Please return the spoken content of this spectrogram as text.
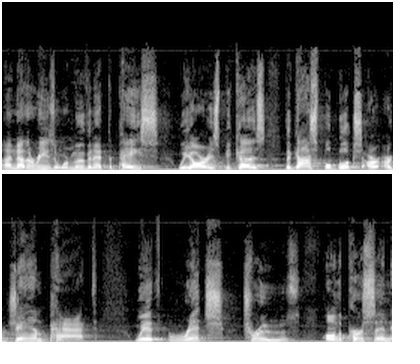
Another reason we're moving at the pace we are is because the gospel books are, are jam packed with rich truths on the person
